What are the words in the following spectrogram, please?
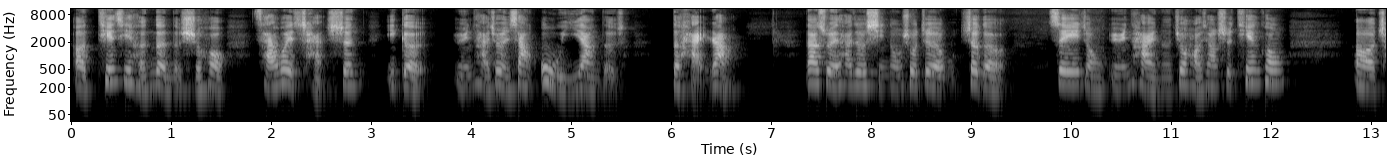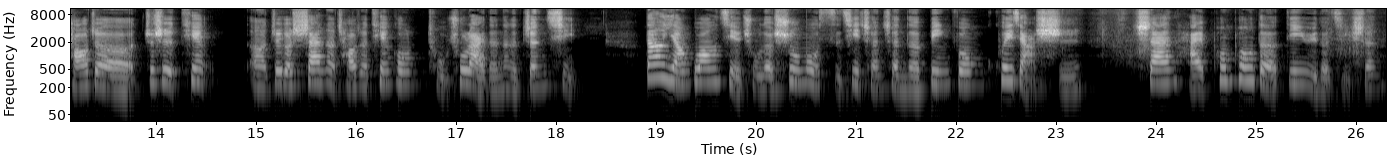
呃天气很冷的时候。才会产生一个云海，就很像雾一样的的海浪。那所以他就形容说，这这个这一种云海呢，就好像是天空，呃，朝着就是天，呃，这个山呢，朝着天空吐出来的那个蒸汽。当阳光解除了树木死气沉沉的冰封盔甲时，山还砰砰的低语了几声。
